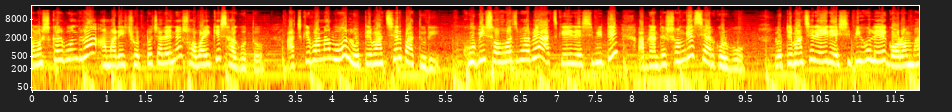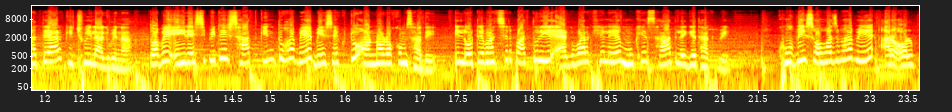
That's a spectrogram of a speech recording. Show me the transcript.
নমস্কার বন্ধুরা, আমার এই ছোট্ট চ্যানেলে সবাইকে স্বাগত। আজকে বানাবো লোটে মাছের পাতুরি। খুবই সহজভাবে আজকে এই রেসিপিটি আপনাদের সঙ্গে শেয়ার করব। লোটে মাছের এই রেসিপি হলে গরম ভাতে আর কিছুই লাগবে না। তবে এই রেসিপিটির স্বাদ কিন্তু হবে বেশ একটু অন্যরকম স্বাদে। এই লোটে মাছের পাতুরি একবার খেলে মুখে স্বাদ লেগে থাকবে। খুবই সহজভাবে আর অল্প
